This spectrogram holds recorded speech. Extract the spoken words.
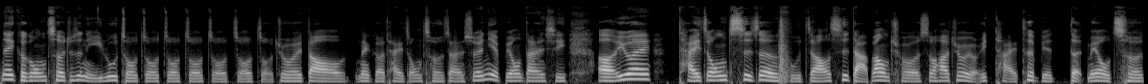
那个公车就是你一路走走走走走走走就会到那个台中车站，所以你也不用担心，呃，因为。台中市政府只要是打棒球的时候，他就有一台特别等没有车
